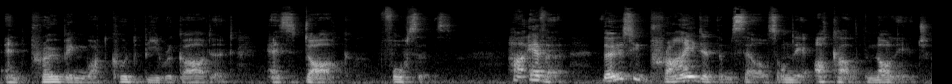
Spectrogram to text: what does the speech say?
and probing what could be regarded as dark forces. However, those who prided themselves on their occult knowledge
